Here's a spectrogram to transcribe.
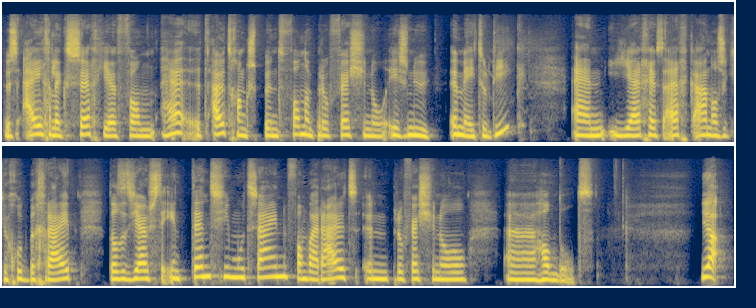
Dus eigenlijk zeg je van hè, het uitgangspunt van een professional is nu een methodiek. En jij geeft eigenlijk aan, als ik je goed begrijp, dat het juist de intentie moet zijn van waaruit een professional handelt. Ja,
